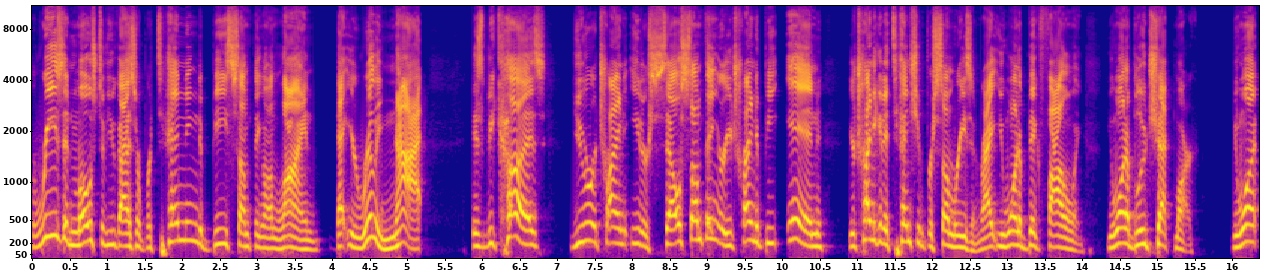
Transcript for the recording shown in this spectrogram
The reason most of you guys are pretending to be something online that you're really not is because you're trying to either sell something or you're trying to be in, you're trying to get attention for some reason, right? You want a big following, you want a blue check mark, you want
